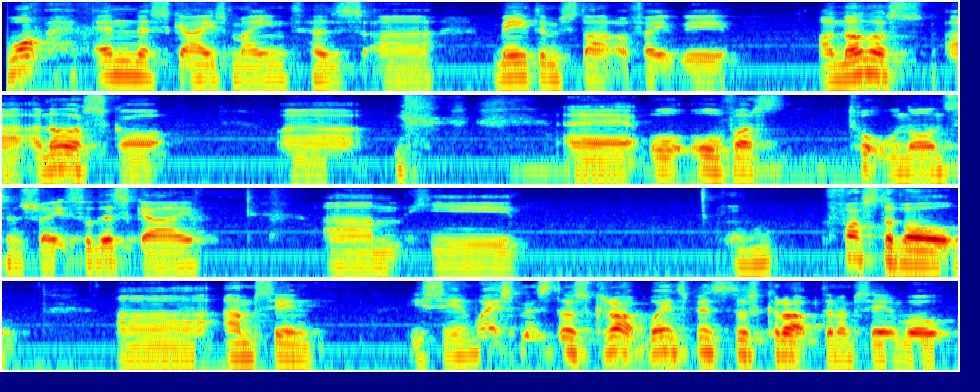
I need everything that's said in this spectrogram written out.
what in this guy's mind has uh, made him start a fight with another uh, another Scot uh, uh, over total nonsense, right? So this guy, um, he first of all, uh, I'm saying he's saying Westminster's corrupt, Westminster's corrupt, and I'm saying, well,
